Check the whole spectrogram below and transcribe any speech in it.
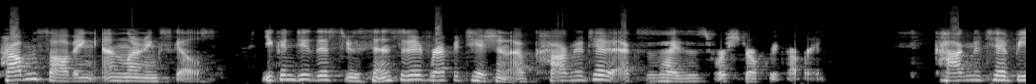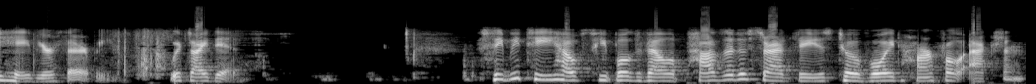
problem solving, and learning skills. You can do this through sensitive repetition of cognitive exercises for stroke recovery. Cognitive behavior therapy, which I did. CBT helps people develop positive strategies to avoid harmful actions.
